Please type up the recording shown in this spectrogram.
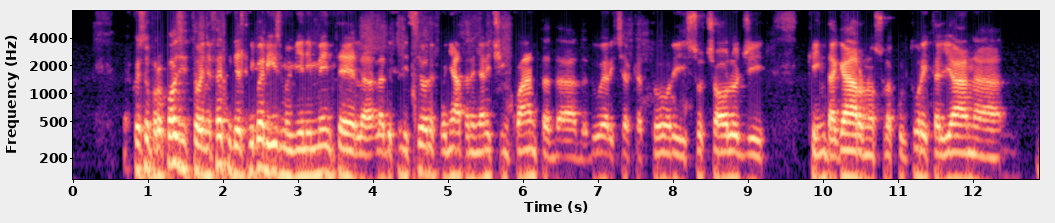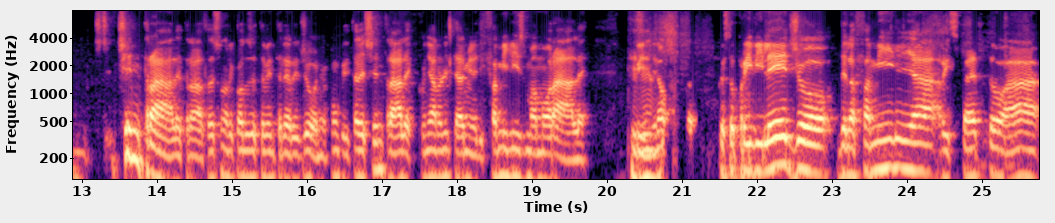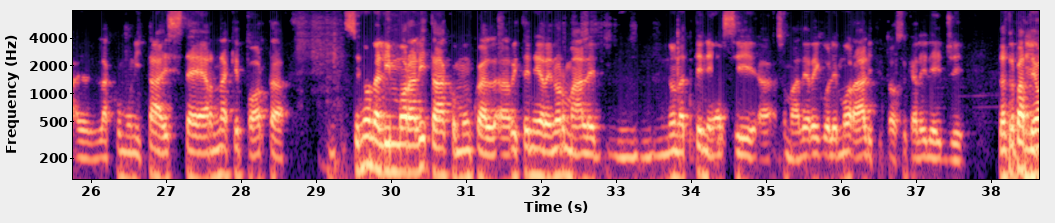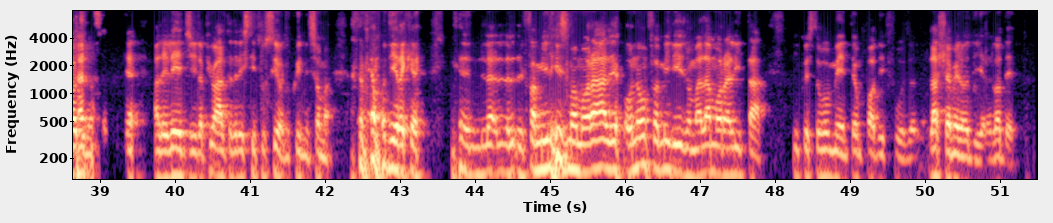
A questo proposito, in effetti, del tribalismo mi viene in mente la, la definizione coniata negli anni 50 da, da, due ricercatori sociologi che indagarono sulla cultura italiana centrale, tra l'altro, adesso non ricordo esattamente le regioni, ma comunque l'Italia centrale, coniarono il termine di familismo amorale. Quindi, sì. no, questo privilegio della famiglia rispetto alla eh, comunità esterna che porta, se non all'immoralità, comunque a, ritenere normale non attenersi a, insomma, alle regole morali piuttosto che alle leggi. D'altra parte sì, oggi non si alle leggi la più alta delle istituzioni, quindi insomma dobbiamo dire che il familismo morale o non familismo, ma la moralità in questo momento è un po' diffusa, lasciamelo dire, l'ho detto.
